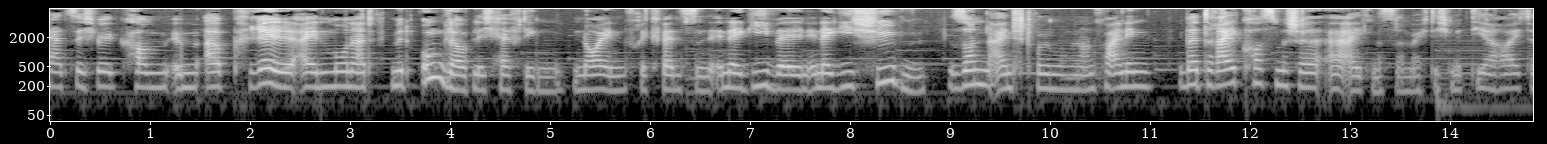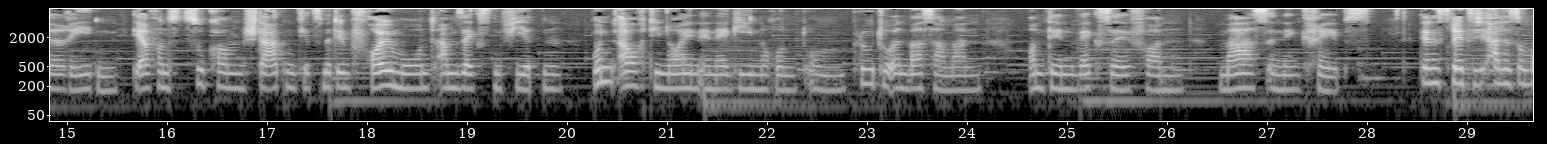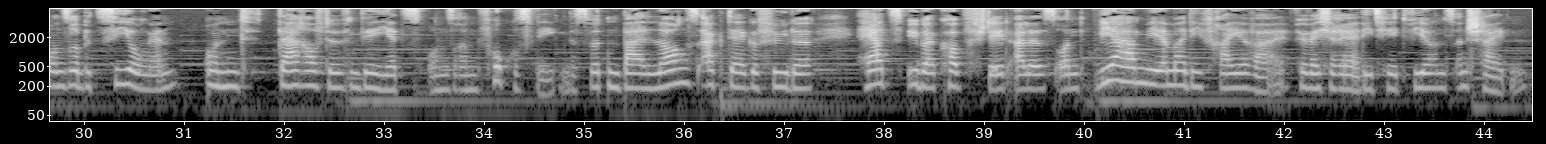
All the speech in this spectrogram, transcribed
herzlich willkommen im April, ein Monat mit unglaublich heftigen neuen Frequenzen, Energiewellen, Energieschüben, Sonneneinströmungen und vor allen Dingen über drei kosmische Ereignisse möchte ich mit dir heute reden, die auf uns zukommen, startend jetzt mit dem Vollmond am 6.4. und auch die neuen Energien rund um Pluto in Wassermann und den Wechsel von Mars in den Krebs. Denn es dreht sich alles um unsere Beziehungen und darauf dürfen wir jetzt unseren Fokus legen. Das wird ein Balanceakt der Gefühle. Herz über Kopf steht alles und wir haben wie immer die freie Wahl, für welche Realität wir uns entscheiden.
